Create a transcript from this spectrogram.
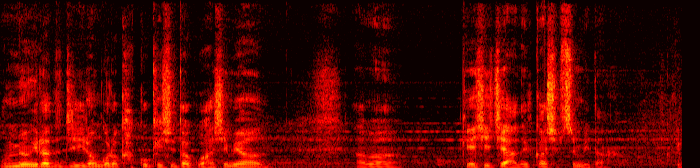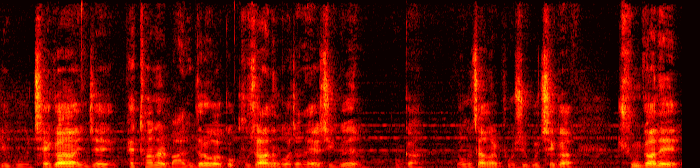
운명이라든지 이런 거를 갖고 계시다고 하시면 아마 깨시지 않을까 싶습니다. 그리고 제가 이제 패턴을 만들어 갖고 구사하는 거잖아요, 지금. 그러니까 영상을 보시고 제가 중간에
